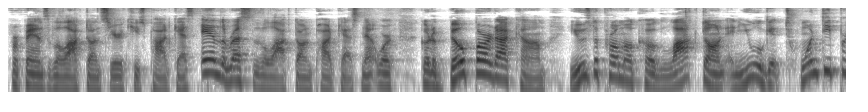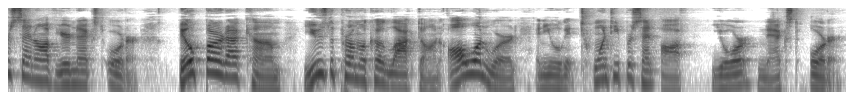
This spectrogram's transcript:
for fans of the Locked On Syracuse podcast and the rest of the Locked On Podcast Network. Go to builtbar.com, use the promo code Locked On, and you will get 20% off your next order. BuiltBar.com, use the promo code Locked On, all one word, and you will get 20% off your next order.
